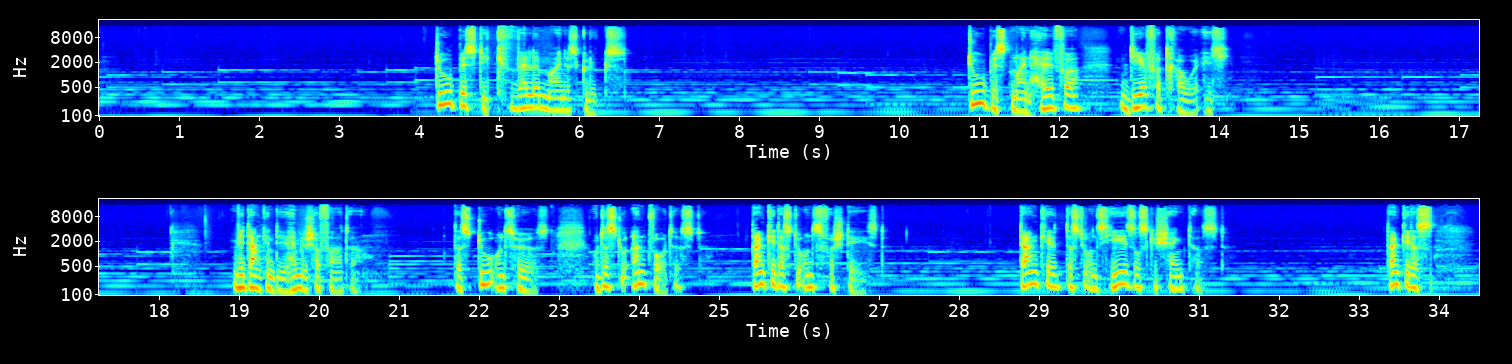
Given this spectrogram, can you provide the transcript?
Du bist die Quelle meines Glücks. Du bist mein Helfer, dir vertraue ich. Wir danken dir, himmlischer Vater, dass du uns hörst und dass du antwortest. Danke, dass du uns verstehst. Danke, dass du uns Jesus geschenkt hast. Danke, dass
